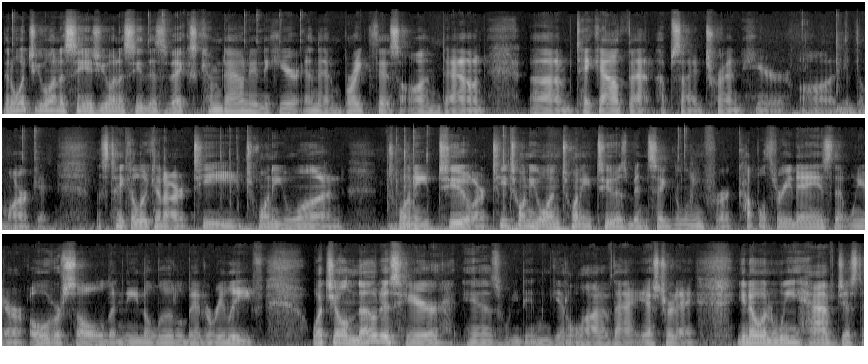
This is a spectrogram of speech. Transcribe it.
then what you want to see is you want to see this VIX come down into here and then break this on down. Um, take out that upside trend here on the market. Let's take a look at our T21 22. Our T2122 has been signaling for a couple, three days that we are oversold and need a little bit of relief. What you'll notice here is we didn't get a lot of that yesterday. You know, when we have just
